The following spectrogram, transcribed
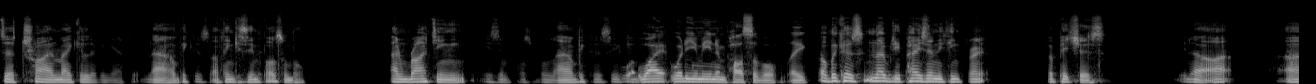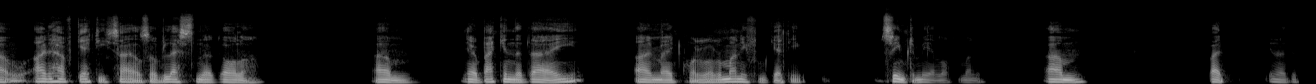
to try and make a living at it now because I think it's impossible. And writing is impossible now because can, Why? What do you mean impossible? Like, Oh, because nobody pays anything for it, for pictures. You know, I uh, I'd have Getty sales of less than a dollar. Um, you know, back in the day, I made quite a lot of money from Getty. Seemed to me a lot of money. Um, but you know, the,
